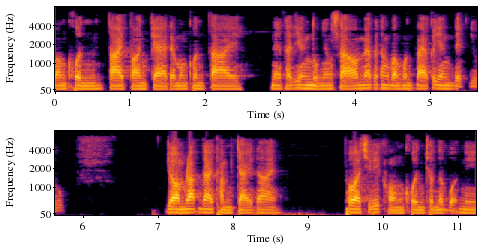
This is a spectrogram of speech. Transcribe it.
บางคนตายตอนแก่แต่บางคนตายในขณะที่ยังหนุ่มยังสาวแม้กระทั่งบางคนตายก็ยังเด็กอยู่ ยอมรับได้ทำใจได้ เพราะว่าชีวิตของคนชนบทนี้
